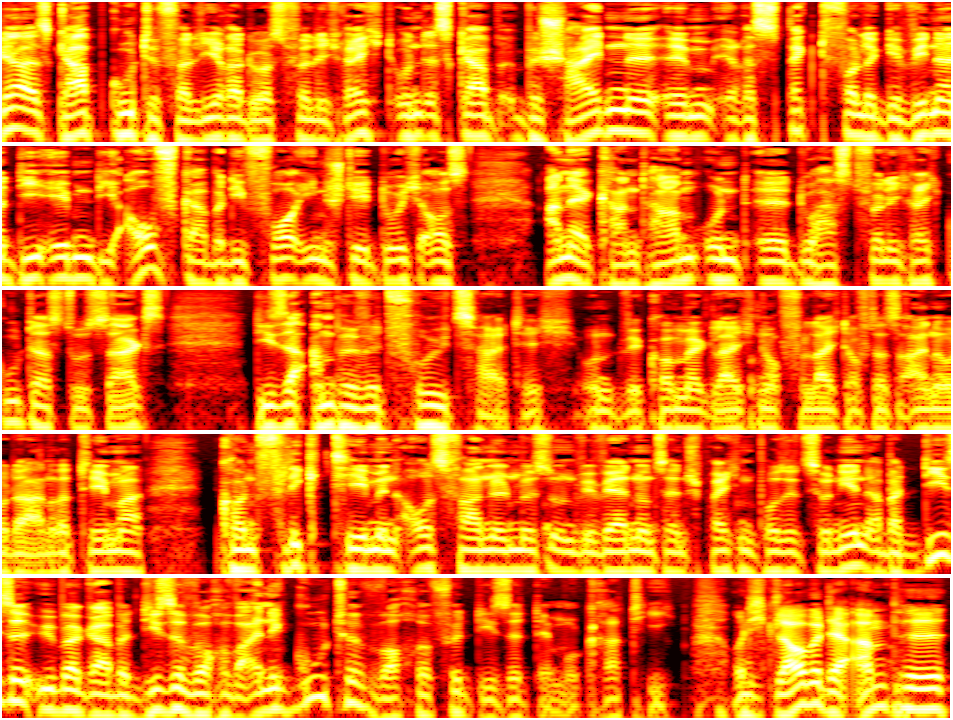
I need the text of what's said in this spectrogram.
Ja, es gab gute Verlierer, du hast völlig recht. Und es gab bescheidene, ähm, respektvolle Gewinner, die eben die Aufgabe, die vor ihnen steht, durchaus anerkannt haben. Und äh, du hast völlig recht, gut, dass du es sagst. Diese Ampel wird frühzeitig. Und wir kommen ja gleich noch vielleicht auf das eine oder andere Thema, Konfliktthemen ausverhandeln müssen und wir werden uns entsprechend positionieren. Aber diese Übergabe diese Woche war eine gute Woche für diese Demokratie. Und ich glaube, der Ampel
